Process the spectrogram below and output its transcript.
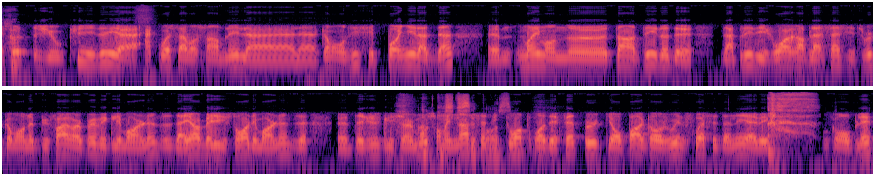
Écoute, j'ai aucune idée à, quoi ça va ressembler. La, comme on dit, c'est pogné là-dedans. Euh, même, on a tenté là, d'appeler des joueurs remplaçants, si tu veux, comme on a pu faire un peu avec les Marlins. D'ailleurs, belle histoire, les Marlins, euh, peut-être juste glisser un mot, sont maintenant 7 victoires, 3 défaites. Eux qui n'ont pas encore joué une fois cette année avec au complet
